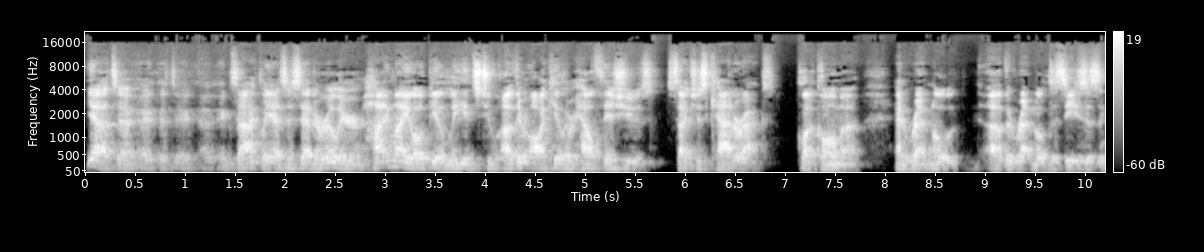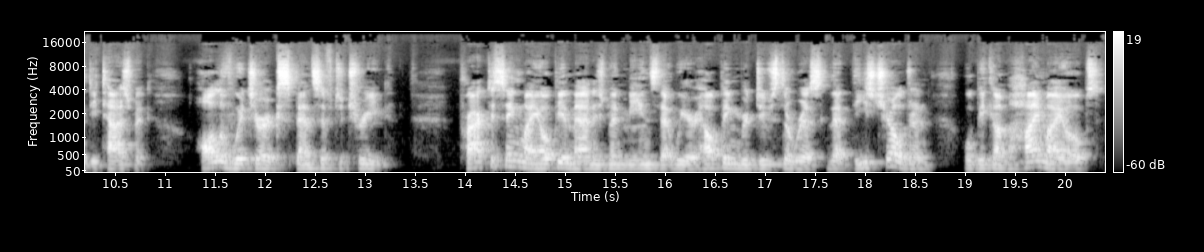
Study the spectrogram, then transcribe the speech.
Yeah, it's, a, it's a, exactly. As I said earlier, high myopia leads to other ocular health issues such as cataracts, glaucoma, and retinal other retinal diseases and detachment, all of which are expensive to treat. Practicing myopia management means that we are helping reduce the risk that these children will become high myopes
